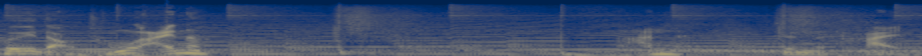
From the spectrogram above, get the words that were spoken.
推倒重来呢？难呢，真的太难。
